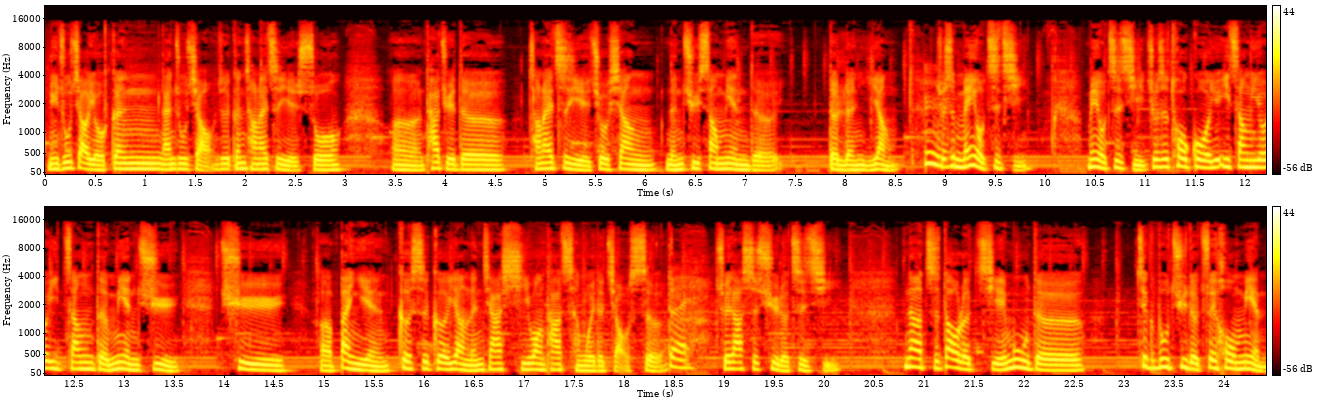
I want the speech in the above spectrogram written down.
女主角有跟男主角，就是跟常来智也说，嗯、呃，她觉得常来智也就像能剧上面的的人一样，就是没有自己，没有自己，就是透过一张又一张的面具去。呃，扮演各式各样人家希望他成为的角色，对，所以他失去了自己。那直到了节目的这个部剧的最后面，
